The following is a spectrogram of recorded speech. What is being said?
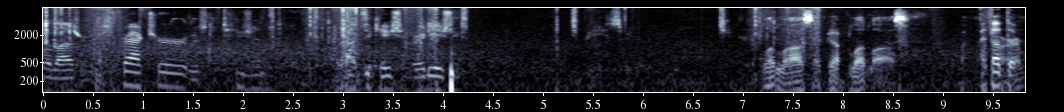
before loss, reduce fracture, reduce contusion, intoxication, radiation. exp- HP. Sweet. Blood loss. I've got blood loss. I thought that- Arm.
